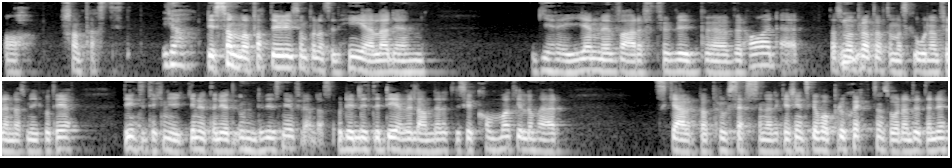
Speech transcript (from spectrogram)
Åh, fantastiskt. Ja, Det sammanfattar ju liksom på något sätt hela den grejen med varför vi behöver ha det här. Alltså man Mm. pratar ofta om att skolan förändras med IKT. Det är inte tekniken utan det är att undervisningen förändras. Och det är lite det vi landar att vi ska komma till de här skarpa processerna. Det kanske inte ska vara projekt som sådant utan det,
